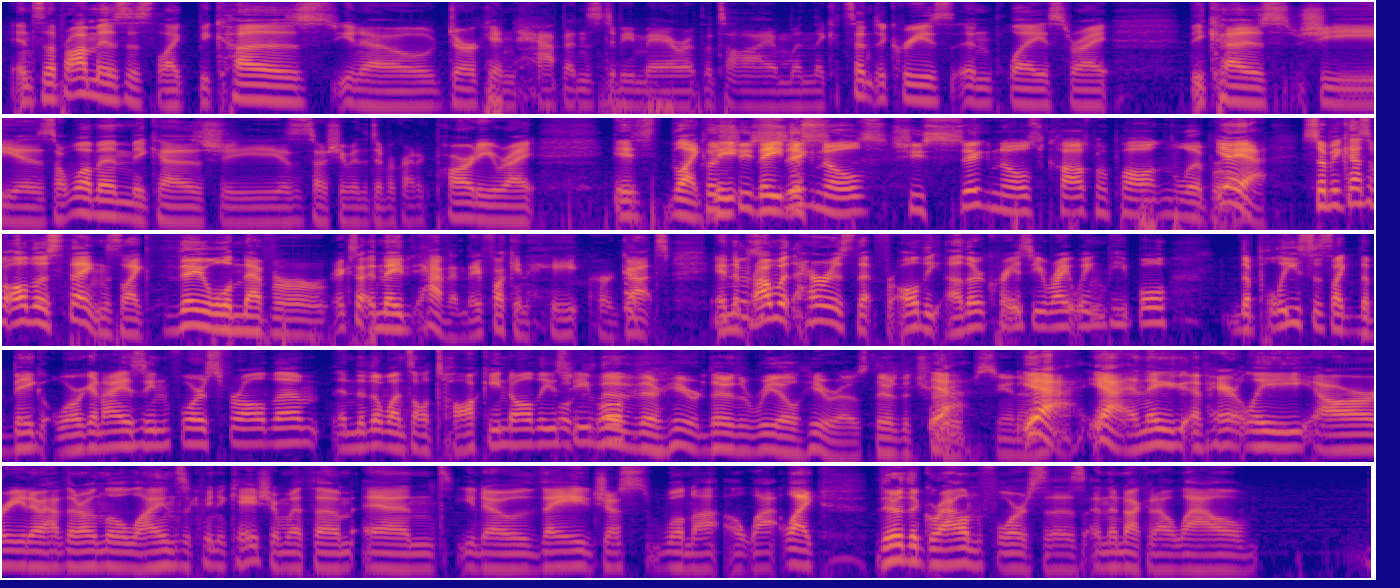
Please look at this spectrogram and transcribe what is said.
And so the problem is, is like because you know Durkan happens to be mayor at the time when the consent decree's in place, right? Because she is a woman, because she is associated with the Democratic Party, right? It's like they, she they just signals, she signals cosmopolitan liberal. yeah, yeah. So because of all those things, like they will never accept, and they haven't. They fucking hate her guts. And the problem with her is that for all the other crazy right wing people, the police is like the big organizing force for all of them, and they're the ones all talking to all these Well, people. They're, they're here. They're the real heroes. They're the Yeah. troops. You know. Yeah, yeah, and they apparently are, you know, have their own little lines of communication with them, and you know, they just will not allow. Like, they're the ground forces, and they're not going to allow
